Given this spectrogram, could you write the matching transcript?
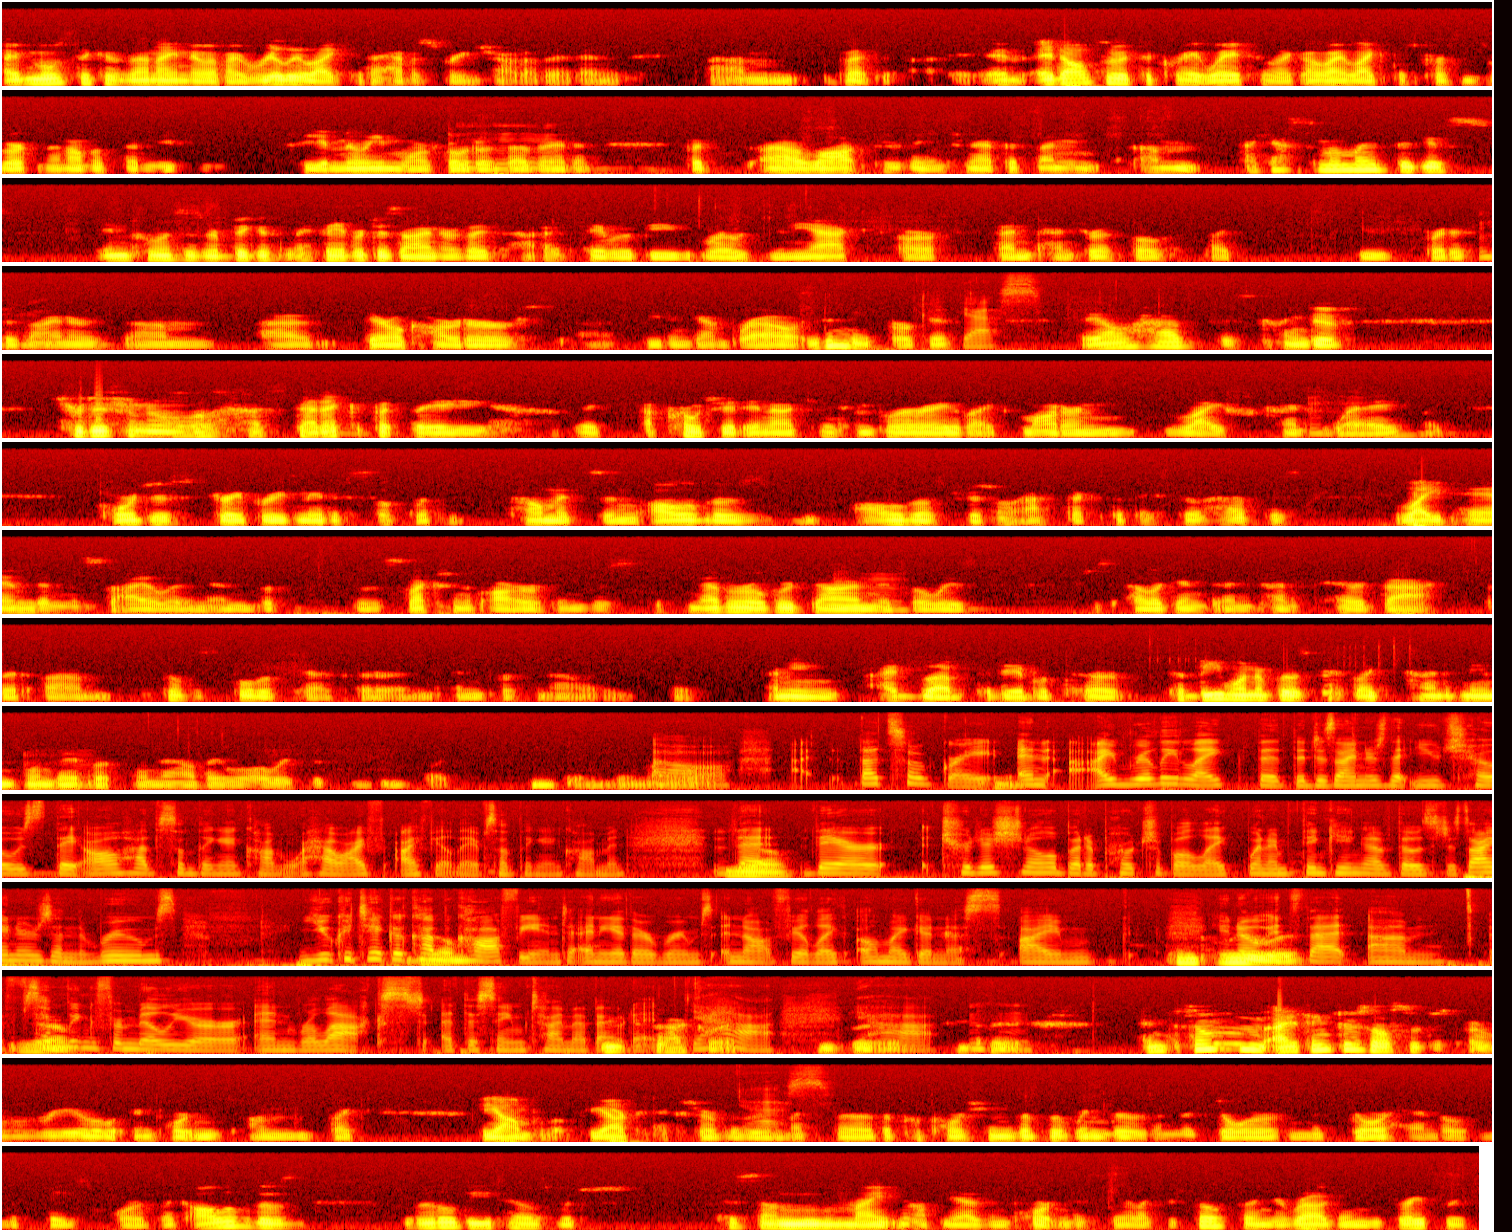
I mostly because then I know if I really liked it, I have a screenshot of it. And um, but it, it also it's a great way to like, oh, I like this person's work, and then all of a sudden you can see a million more photos of Mhm. it, and but a lot through the internet. But then um, I guess some of my biggest influences or biggest my favorite designers I'd, I'd say would be Rose Uniacke or Ben Pentreath, both like huge British Mhm. designers. Um, uh, Darryl Carter, uh, Steven Gambrel, even Nate Berkus. Yes. They all have this kind of traditional aesthetic, but they they approach it in a contemporary, like modern life kind of Mhm. way. Like gorgeous draperies made of silk with pelmets and all of those all of those traditional aspects, but they still have this light hand and the styling and the, the selection of art and just it's never overdone. Mhm. It's always just elegant and kind of pared back, but um, still just full of character and, and personality. So, I mean, I'd love to be able to to be one of those like kind of names one day, but for now they will always just be these like beacons in my. Oh, that's so great. And I really like that the designers that you chose, they all have something in common. How I, f- I feel they have something in common. That Yeah. they're traditional but approachable. Like when I'm thinking of those designers and the rooms, you could take a cup of coffee into any of their rooms and not feel like, oh my goodness, I'm, Completely. you know, it's that um, Yeah. something familiar and relaxed at the same time about Exactly. it. Yeah. completely, Yeah. completely. mhm. And some, I think there's also just a real importance on like the envelope, the architecture of the room, like the, the proportions of the windows and the doors and the door handles and the baseboards, like all of those little details which to some might not be as important as say like your sofa and your rug and your drapery.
